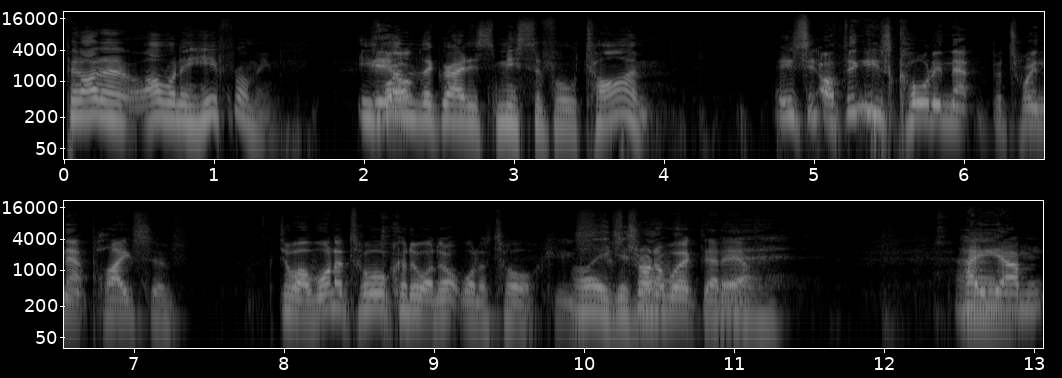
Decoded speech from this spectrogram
But I don't. I want to hear from him. He's Yeah, one I'll- of the greatest myths of all time. He's, I think he's caught in that between that place of, do I want to talk or do I not want to talk? He's Oh, he just, trying to work that out. Hey, um,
